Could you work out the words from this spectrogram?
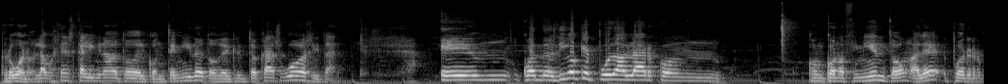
Pero bueno, la cuestión es que ha eliminado todo el contenido, todo el Crypto Cash Wars y tal. Em, cuando os digo que puedo hablar con con conocimiento, ¿vale? Por,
